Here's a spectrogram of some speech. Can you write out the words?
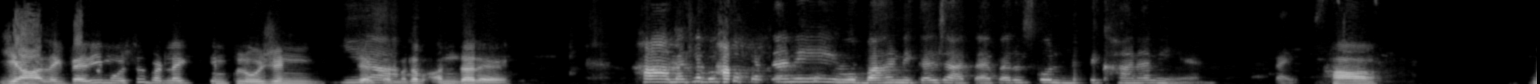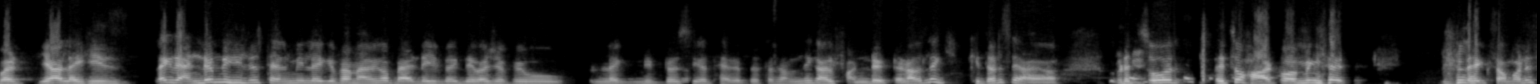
yeah like very emotional, but like implosion जैसा Yeah. मतलब अंदर है. हाँ मतलब उसको पता नहीं वो बाहर निकल जाता है पर उसको दिखाना नहीं है Right. हाँ. But yeah, like he's like randomly he'll just tell me like if I'm having a bad day, be like Devash, if you like need to see a therapist or something, I'll fund it. And I was like, किधर से आया? But it's so it's so heartwarming that like someone is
